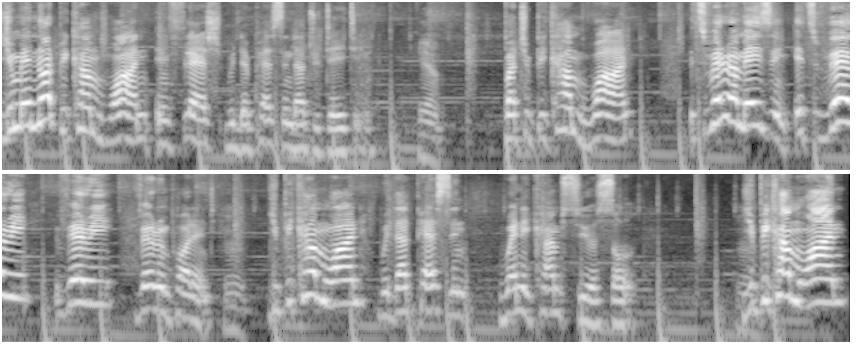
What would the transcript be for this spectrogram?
You may not become one in flesh with the person that you're dating, Yeah. but you become one. It's very amazing. It's very, very, very important. Hmm. You become one with that person when it comes to your soul. Hmm. You become one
